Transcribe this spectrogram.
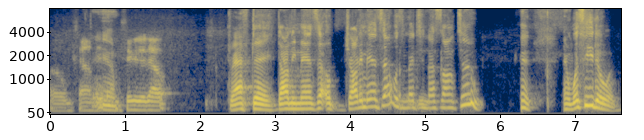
Oh, we found Damn. it. We figured it out. Draft day. Donnie Manziel. Oh, Johnny Manziel was mentioning that song too. and what's he doing?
